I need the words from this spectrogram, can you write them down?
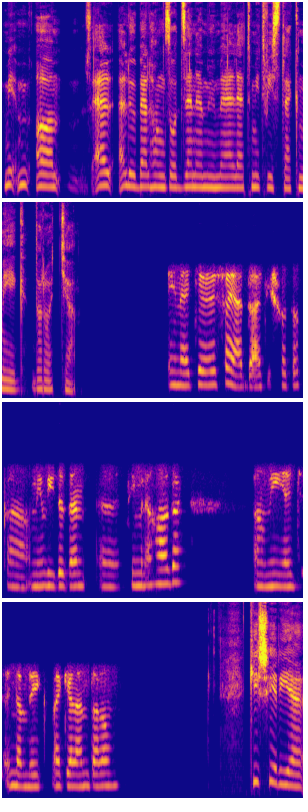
Mi, az el, előbb elhangzott zenemű mellett mit visztek még, Dorottya? Én egy saját dalt is hozok, ami Vízeden címre hallgat, ami egy, egy nemrég megjelent dalom. Kísérje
